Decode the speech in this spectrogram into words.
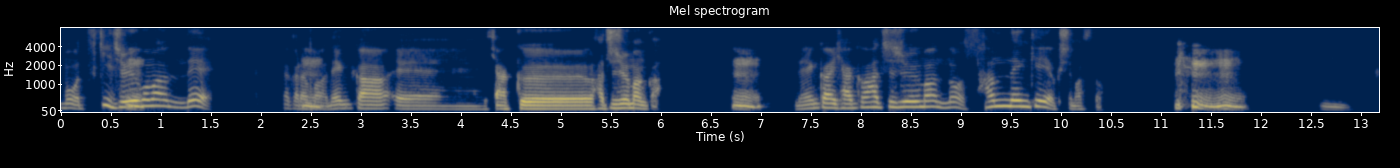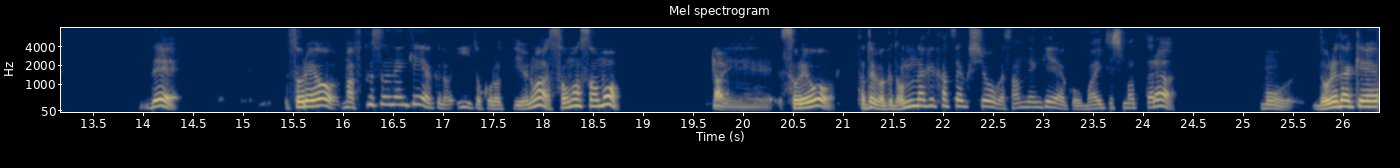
もう月15万で、だからまあうん年間、えー、180万か。うん。年間180万の3年契約しますと。うん。で、それを、まあ、複数年契約のいいところっていうのは、そもそも、はいえーそれを、例えばどんだけ活躍しようが3年契約を巻いてしまったら、もうどれだけ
